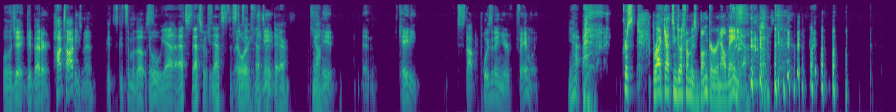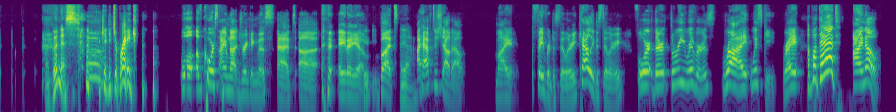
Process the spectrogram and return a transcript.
Well legit get better. Hot toddies man. Get, get some of those. Oh yeah. That's that's what you that's the story. that's, that's, that's right there. That's yeah. you need. And katie stop poisoning your family yeah chris broadcasting to us from his bunker in albania my goodness can't get your break well, of course, I am not drinking this at uh, 8 a.m., but yeah. I have to shout out my favorite distillery, Cali Distillery, for their Three Rivers rye whiskey, right? How about that? I know.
